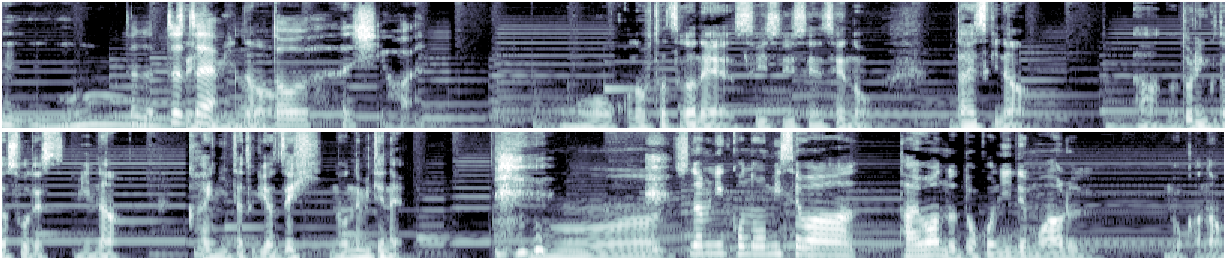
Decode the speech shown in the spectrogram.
嗯嗯嗯，这个うん这这两个我都很喜欢。もうこの二つがね、すいすい先生の大好きなあのドリンクだそうです。みんな買いに行った時はぜひ飲んでみてね。ちなみにこのお店は台湾のどこにでもあるのかな？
